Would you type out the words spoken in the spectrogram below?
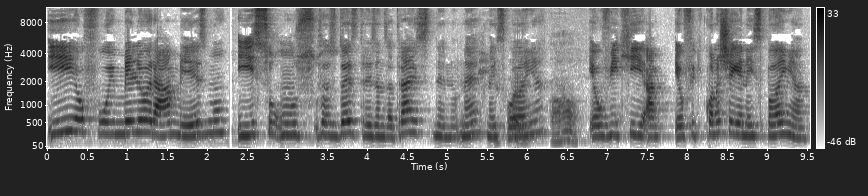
E eu fui melhorar mesmo isso uns, uns dois, três anos atrás, né, né na Espanha. Ah, Eu vi que a, eu fiquei, quando eu cheguei na Espanha,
